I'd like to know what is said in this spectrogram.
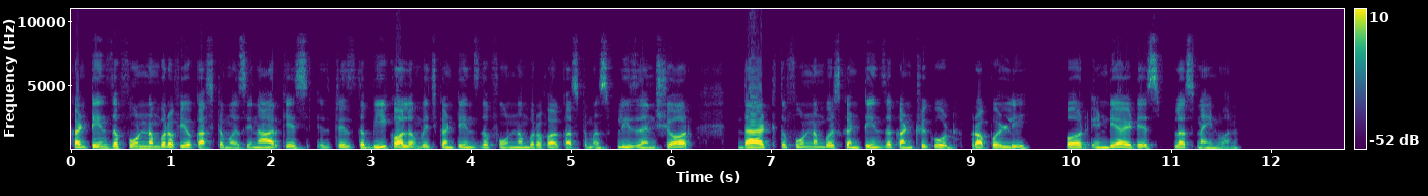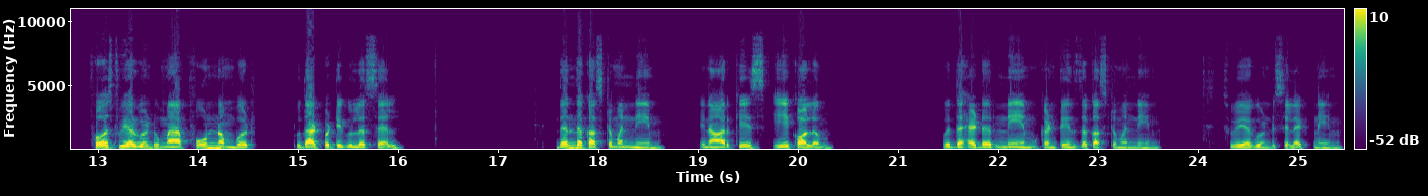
contains the phone number of your customers. In our case, it is the B column which contains the phone number of our customers. Please ensure that the phone numbers contains the country code properly for India, it is plus 91. First, we are going to map phone number to that particular cell. Then the customer name. In our case, A column with the header name contains the customer name. So we are going to select name.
